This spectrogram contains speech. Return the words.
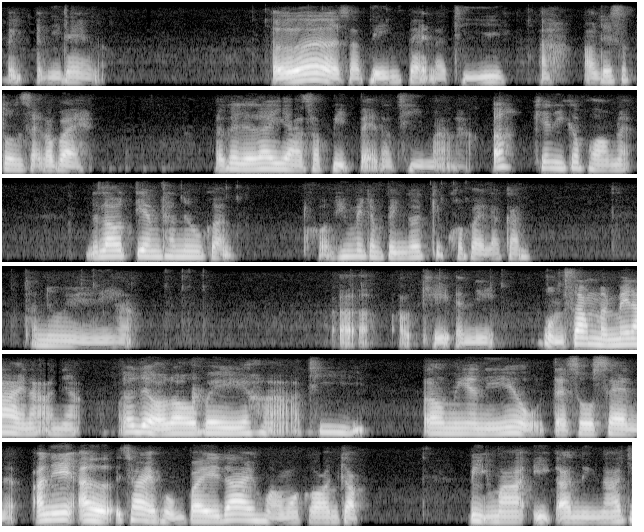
เอ้ยอันนี้ได้นะเออสเต็งแปดนาทีอะเอาเลสโตนใส่เข้าไป แล้วก็จะได้ยาสปีดแปดนาทีมานะเออแค่นี้ก็พร้อมแล้วเดี๋ยวเราเตรียมธนูก่อนของที่ไม่จำเป็นก็เก็บเข้าไปแล้วกันธนูอยู่นี่ฮะเออโอเค อันนี้ผมสร้างมันไม่ได้นะ อันเนี้ย แล้วเดี๋ยวเราไปหาที่ เรามีอันนี้อยู่แต่โซแซนเนี่ยอันนี้เออใช่ผมไปได้หัวมังกรกับปีกมาอีกอันหนึ่งนะ จ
